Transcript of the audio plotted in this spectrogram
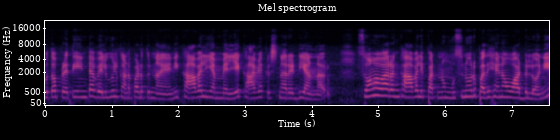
విజృంభింపుతో ప్రతి ఇంట వెలుగులు కనపడుతున్నాయని కావలి ఎమ్మెల్యే కావ్య కృష్ణారెడ్డి అన్నారు. సోమవారం కావలి పట్టణం ముసునూరు పదిహేనవ వార్డులోని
